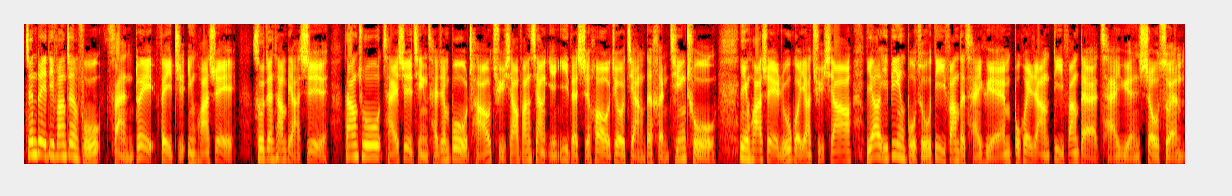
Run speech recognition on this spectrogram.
针对地方政府反对废止印花税。苏贞昌表示，当初才是请财政部朝取消方向演绎的时候，就讲得很清楚。印花税如果要取消，也要一并补足地方的财源，不会让地方的财源受损。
